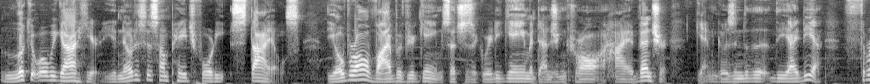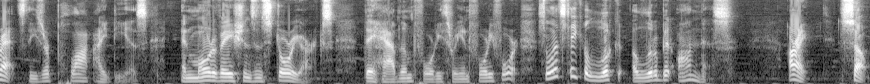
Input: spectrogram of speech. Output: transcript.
Look at what we got here. You notice this on page 40 styles. The overall vibe of your game, such as a gritty game, a dungeon crawl, a high adventure. Again, goes into the, the idea. Threats, these are plot ideas. And motivations and story arcs. They have them 43 and 44. So let's take a look a little bit on this. All right, so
